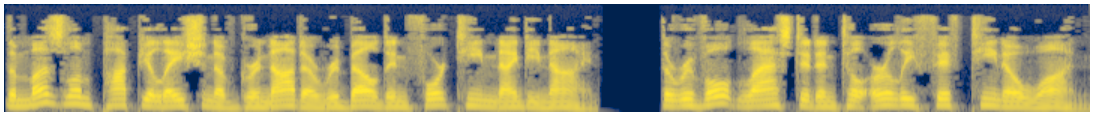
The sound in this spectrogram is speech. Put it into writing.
The Muslim population of Granada rebelled in 1499. The revolt lasted until early 1501,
